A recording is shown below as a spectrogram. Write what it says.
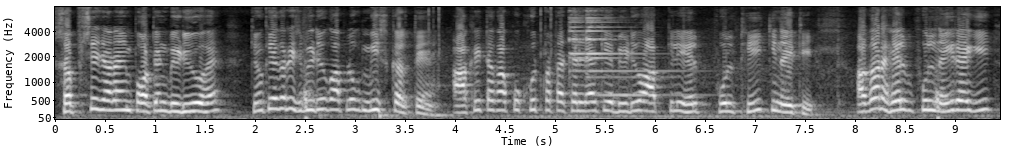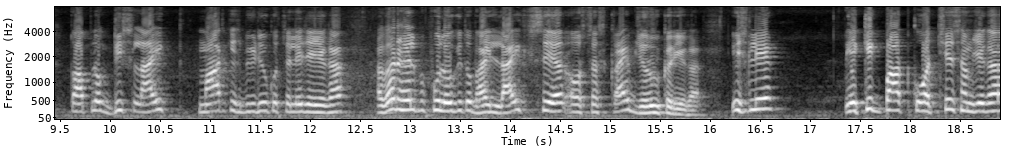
सबसे ज़्यादा इंपॉर्टेंट वीडियो है, क्योंकि अगर इस वीडियो को आप लोग मिस करते हैं, आखिर तक आपको खुद पता चल जाए कि ये वीडियो आपके लिए हेल्पफुल थी कि नहीं थी। अगर हेल्पफुल नहीं रहेगी तो आप लोग डिसलाइक मार के इस वीडियो को चले जाइएगा। अगर हेल्पफुल होगी तो भाई लाइक शेयर और सब्सक्राइब ज़रूर करिएगा। इसलिए एक एक बात को अच्छे समझेगा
